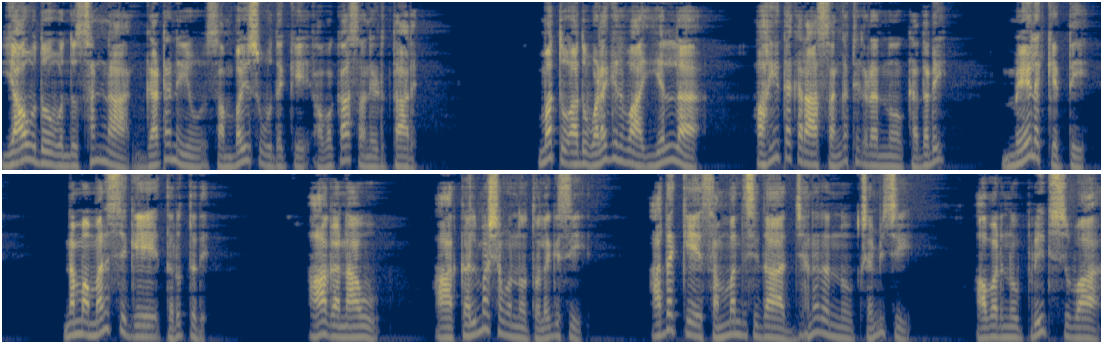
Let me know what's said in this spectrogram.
ಯಾವುದೋ ಒಂದು ಸಣ್ಣ ಘಟನೆಯು ಸಂಭವಿಸುವುದಕ್ಕೆ ಅವಕಾಶ ನೀಡುತ್ತಾರೆ ಮತ್ತು ಅದು ಒಳಗಿರುವ ಎಲ್ಲ ಅಹಿತಕರ ಸಂಗತಿಗಳನ್ನು ಕದಡಿ ಮೇಲಕ್ಕೆತ್ತಿ ನಮ್ಮ ಮನಸ್ಸಿಗೆ ತರುತ್ತದೆ. ಆಗ ನಾವು ಆ ಕಲ್ಮಶವನ್ನು ತೊಲಗಿಸಿ ಅದಕ್ಕೆ ಸಂಬಂಧಿಸಿದ ಜನರನ್ನು ಕ್ಷಮಿಸಿ ಅವರನ್ನು ಪ್ರೀತಿಸುವ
